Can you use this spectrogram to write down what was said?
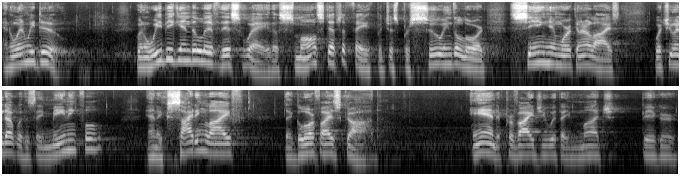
And when we do, when we begin to live this way, those small steps of faith, but just pursuing the Lord, seeing Him work in our lives, what you end up with is a meaningful and exciting life that glorifies God and it provides you with a much bigger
